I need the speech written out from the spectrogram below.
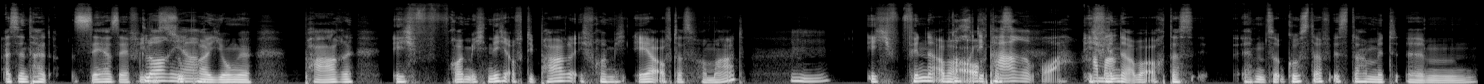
es sind halt sehr, sehr viele Gloria. super junge Paare. Ich freue mich nicht auf die Paare, ich freue mich eher auf das Format. Mhm. Ich finde aber Doch, auch, die dass, Paare, boah, ich Hammer. finde aber auch, dass ähm, so Gustav ist da mit ähm,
